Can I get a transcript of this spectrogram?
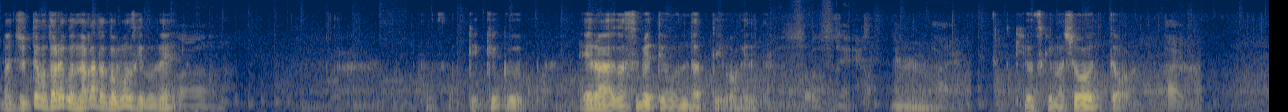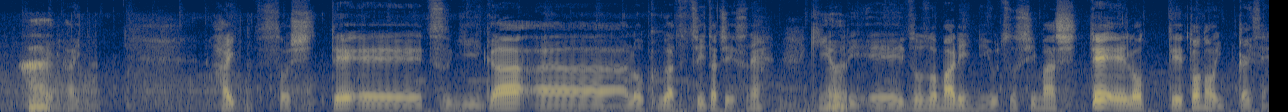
まあ、10点も取れることなかったと思うんですけどね。結局、エラーが全てを生んだっていうわけで、ーそうですね。うん、は気をつけましょうと。いはい。はい。はい、はい、そして、えー次があー6月1日ですね、金曜日、えー、ZOZO マリンに移しまして、えーロッテとの1回戦、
